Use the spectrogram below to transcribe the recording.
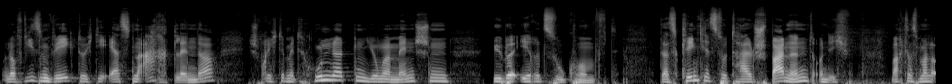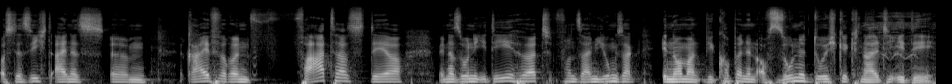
Und auf diesem Weg durch die ersten acht Länder spricht er mit Hunderten junger Menschen über ihre Zukunft. Das klingt jetzt total spannend und ich mache das mal aus der Sicht eines ähm, reiferen Vaters, der, wenn er so eine Idee hört, von seinem Jungen sagt, ey Norman, wie kommt man denn auf so eine durchgeknallte Idee?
